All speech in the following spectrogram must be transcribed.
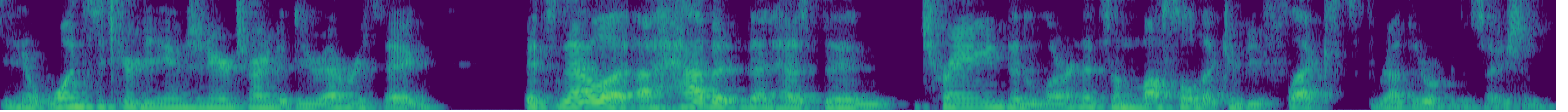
you know one security engineer trying to do everything it's now a, a habit that has been trained and learned it's a muscle that can be flexed throughout the organization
